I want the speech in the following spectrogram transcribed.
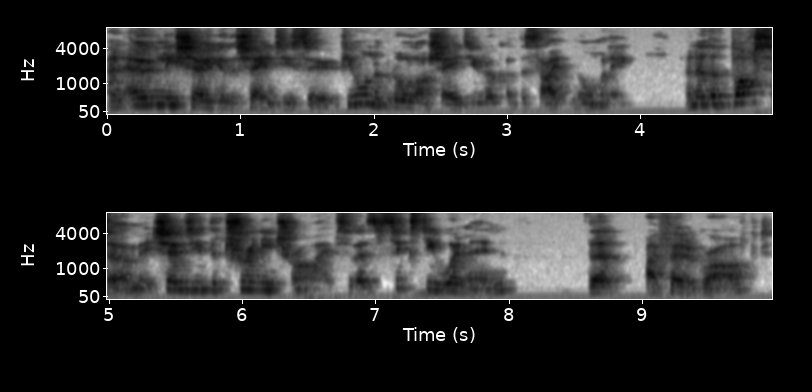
and only show you the shades you suit. If you want to look at all our shades, you look at the site normally. And at the bottom, it shows you the Trinny tribe. So there's 60 women that I photographed,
